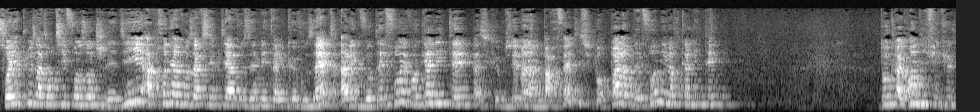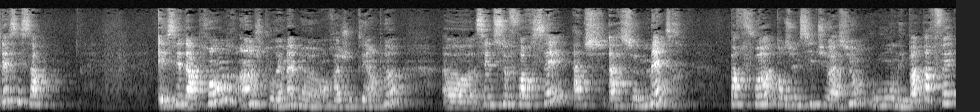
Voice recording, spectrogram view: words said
Soyez plus attentifs aux autres, je l'ai dit. Apprenez à vous accepter, à vous aimer tel que vous êtes, avec vos défauts et vos qualités. Parce que monsieur et madame parfaite, ils ne supportent pas leurs défauts ni leurs qualités. Donc la grande difficulté, c'est ça. Et c'est d'apprendre, hein, je pourrais même euh, en rajouter un peu, euh, c'est de se forcer à, se mettre parfois dans une situation où on n'est pas parfait.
